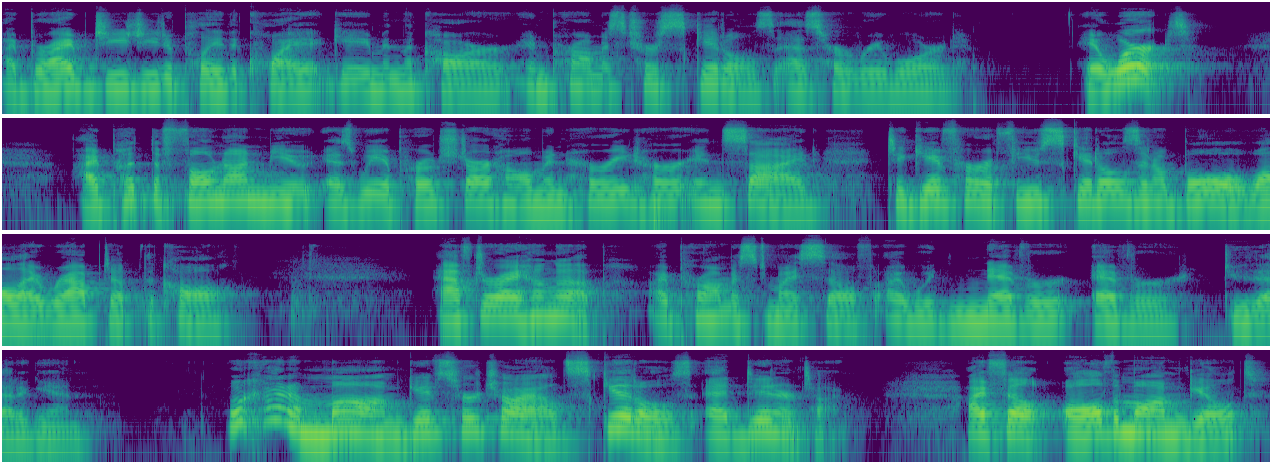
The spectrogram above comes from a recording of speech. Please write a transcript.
I bribed Gigi to play the quiet game in the car and promised her Skittles as her reward. It worked. I put the phone on mute as we approached our home and hurried her inside to give her a few Skittles in a bowl while I wrapped up the call. After I hung up, I promised myself I would never, ever do that again. What kind of mom gives her child Skittles at dinner time? I felt all the mom guilt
